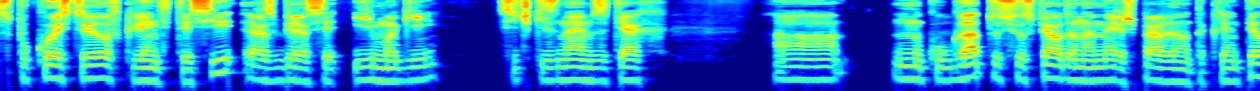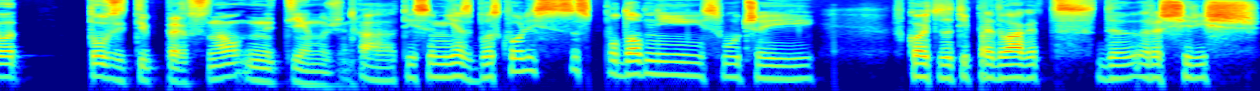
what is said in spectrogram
спокойствие в клиентите си. Разбира се, има ги. Всички знаем за тях. А, но когато си успял да намериш правилната клиентела, този тип персонал не ти е нужен. А ти самия сблъсквал ли си с подобни случаи, в който да ти предлагат да разшириш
